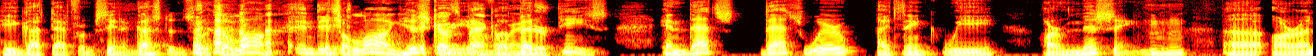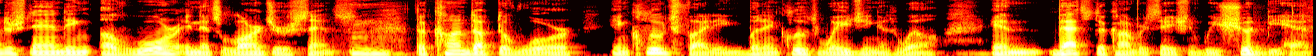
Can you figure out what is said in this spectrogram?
he got that from Saint Augustine. So it's a long it's a long history of a, a better peace, and that's that's where I think we are missing. Mm-hmm. Uh, our understanding of war in its larger sense, mm-hmm. the conduct of war includes fighting, but includes waging as well. And that's the conversation we should be having.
